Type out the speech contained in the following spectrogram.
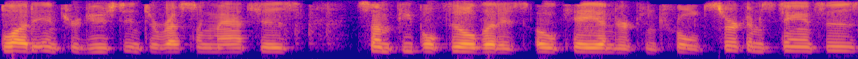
blood introduced into wrestling matches. Some people feel that it's okay under controlled circumstances.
